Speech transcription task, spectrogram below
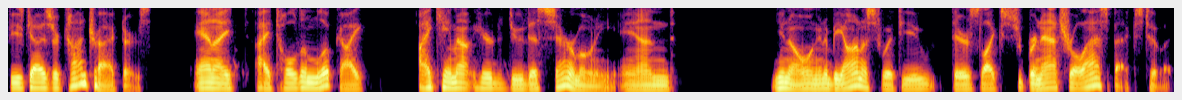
These guys are contractors. And I I told him, look, I I came out here to do this ceremony and you know, I'm going to be honest with you, there's like supernatural aspects to it.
